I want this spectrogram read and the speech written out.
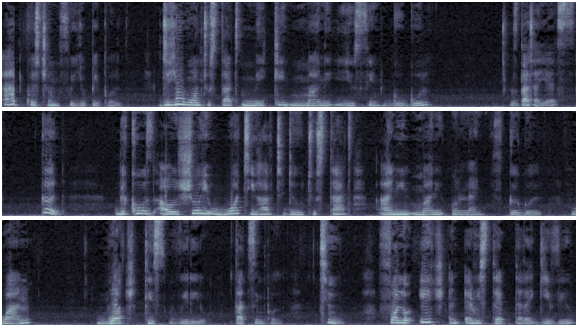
I have a question for you people. Do you want to start making money using Google? Is that a yes? Good. Because I will show you what you have to do to start earning money online with Google. 1. Watch this video. That simple. 2. Follow each and every step that I give you.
